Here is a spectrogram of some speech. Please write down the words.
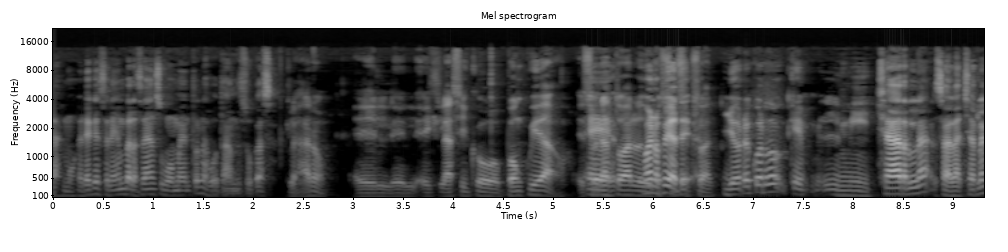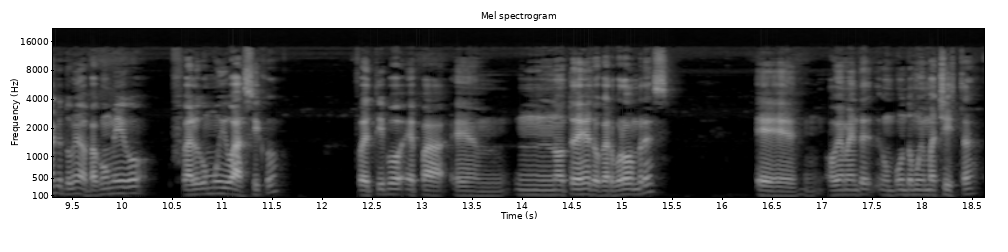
las mujeres que salían embarazadas en su momento las botaban de su casa. Claro, el, el- el clásico pon cuidado. Eso Eh, era toda la bueno, fíjate, sexual. yo recuerdo que mi charla, o sea, la charla que tuvo mi papá conmigo fue algo muy básico. Fue tipo, epa, em, no te dejes tocar por hombres. Em, obviamente, un punto muy machista.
